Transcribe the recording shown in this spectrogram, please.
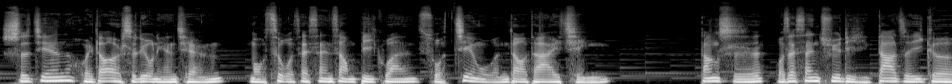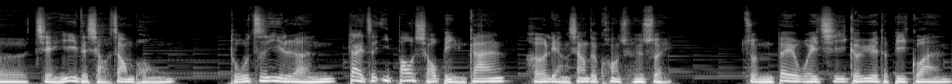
时间回到二十六年前，某次我在山上闭关所见闻到的爱情。当时我在山区里搭着一个简易的小帐篷，独自一人带着一包小饼干和两箱的矿泉水，准备为期一个月的闭关。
